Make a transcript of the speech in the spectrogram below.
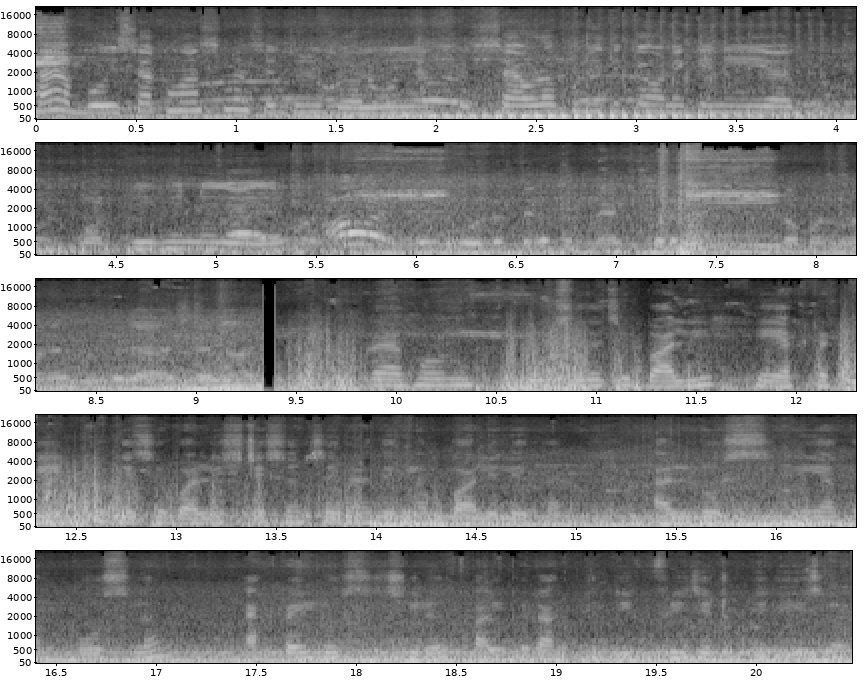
হ্যাঁ বৈশাখ মাস না সেজন্য জল নিয়ে আসে। শ্যাওড়াফুলি আসে না আমরা এখন পৌঁছে গেছি বালি। এই একটা ট্রেন ঢুকেছে বালি স্টেশন সেখানে দেখলাম বালি লেখা। আর লস্যি নিয়ে এখন বসলাম। একটাই লস্যি ছিল, কালকে রাত্রে ডিপ ফ্রিজে ঢুকে দিয়েছিলাম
